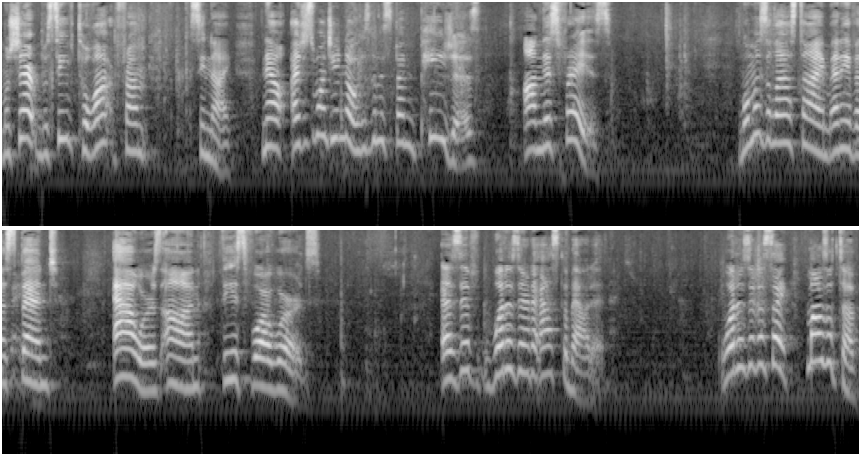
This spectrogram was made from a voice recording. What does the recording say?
Moshe received Torah from Sinai. Now, I just want you to know he's going to spend pages on this phrase. When was the last time any of us spent hours on these four words? As if, what is there to ask about it? What is there to say? Mazel tov.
